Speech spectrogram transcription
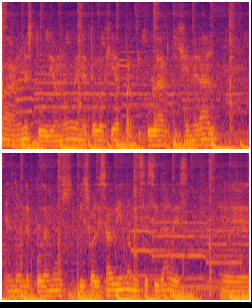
a un estudio de metodología particular y general en donde podemos visualizar bien las necesidades eh,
